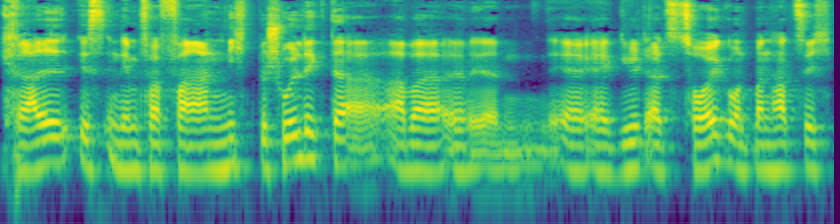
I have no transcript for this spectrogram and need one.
Krall ist in dem Verfahren nicht Beschuldigter, aber äh, er, er, gilt als Zeuge und man hat sich,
